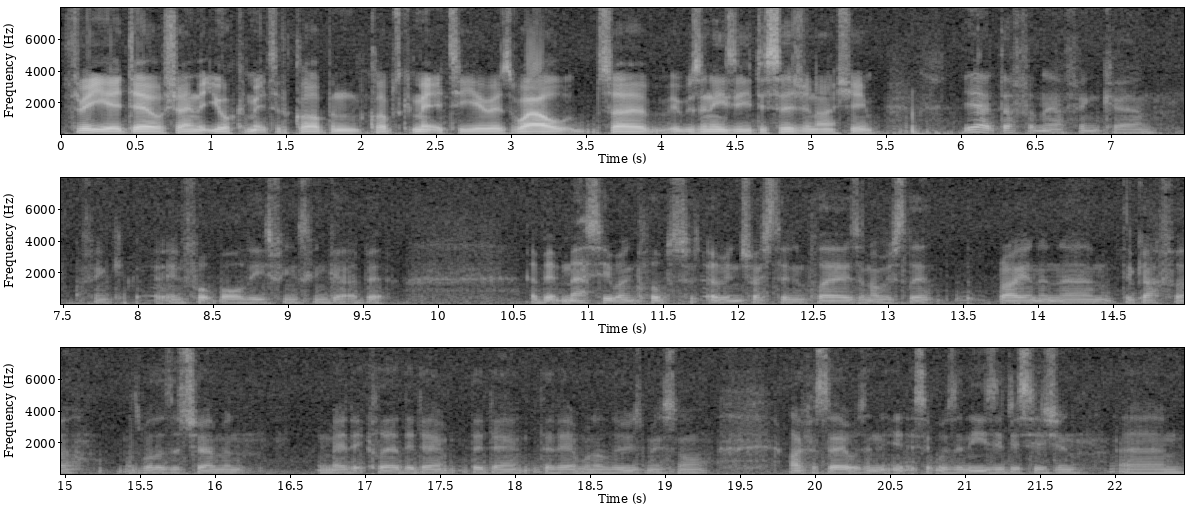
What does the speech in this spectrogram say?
three-year deal showing that you're committed to the club and the club's committed to you as well. So it was an easy decision, I assume. Yeah, definitely. I think um, I think in football these things can get a bit a bit messy when clubs are interested in players, and obviously Brian and um, the gaffer, as well as the chairman made it clear they don't they don't they don't want to lose me so like I say it was an e, it was an easy decision um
